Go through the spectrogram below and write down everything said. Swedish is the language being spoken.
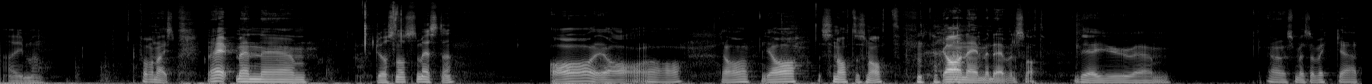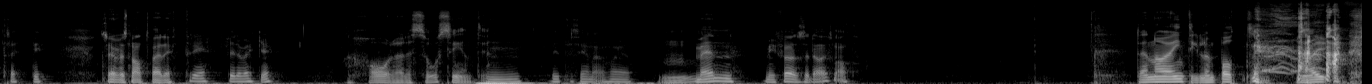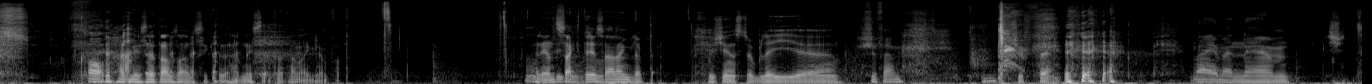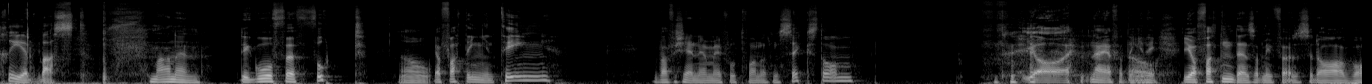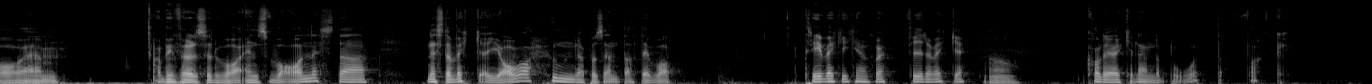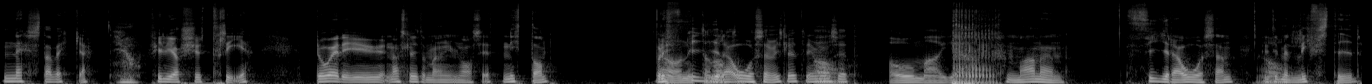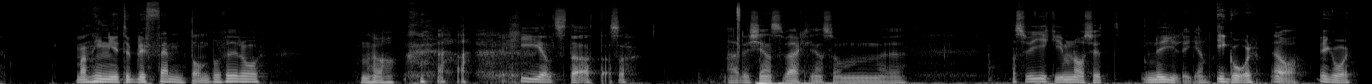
jajamän. Fan vad nice. Nej men ehm, Du har snart semester. Ja, ja, ja, ja, ja, snart och snart. Ja, nej men det är väl snart. Det är ju, um, jag har semester vecka 30. Så det är väl snart, vad är det, tre, fyra veckor? Jaha, det är det så sent ju. Mm, lite senare har jag. Mm. Men min födelsedag är snart. Den har jag inte glömt bort. Nej. Ja, hade ni sett hans ansikte hade ni sett att han hade glömt det. Fan, Hade jag inte sagt det så hade han glömt det. Hur känns det att bli eh, 25. 25? Nej men, um, 23 bast. mannen. Det går för fort. Ja. Jag fattar ingenting. Varför känner jag mig fortfarande som 16? ja, nej jag fattar Ja. ingenting. Jag fattar inte ens att min födelsedag var... Um, att min födelsedag var ens var nästa, nästa vecka. Jag var 100% att det var tre veckor kanske, fyra veckor. ja. Kollar jag i kalendern på what the fuck? Nästa vecka Jo. fyller jag 23. Då är det ju, när slutar man gymnasiet? 19? Var det Ja, 19, fyra 18. år sedan vi slutade Ja. gymnasiet? Oh my god. Mannen. Fyra år sedan. Det är Ja. typ en livstid. Man hinner ju typ bli 15 på fyra år. Ja. Helt stört alltså. ja, det känns verkligen som... Eh, alltså vi gick i gymnasiet nyligen. Igår. Ja. Igår.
